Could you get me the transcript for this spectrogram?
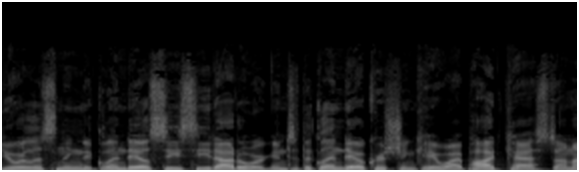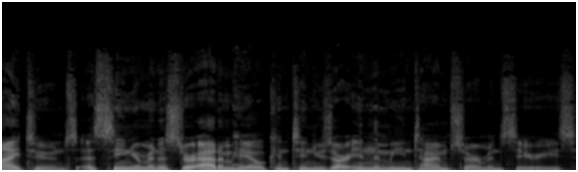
You're listening to GlendaleCC.org and to the Glendale Christian KY podcast on iTunes as Senior Minister Adam Hale continues our In the Meantime sermon series.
